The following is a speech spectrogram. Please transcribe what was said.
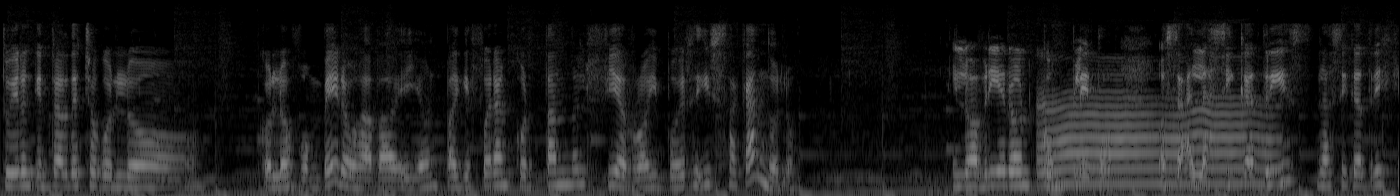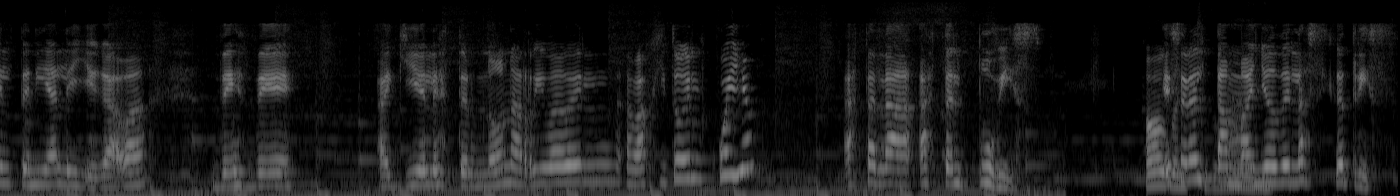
tuvieron que entrar de hecho con, lo- con los bomberos a pabellón para que fueran cortando el fierro y poder ir sacándolo. Y lo abrieron completo. O sea, la Ah. cicatriz, la cicatriz que él tenía le llegaba desde aquí el esternón arriba del, abajito del cuello, hasta la, hasta el pubis. Oh, Ese era el tamaño de la cicatriz.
